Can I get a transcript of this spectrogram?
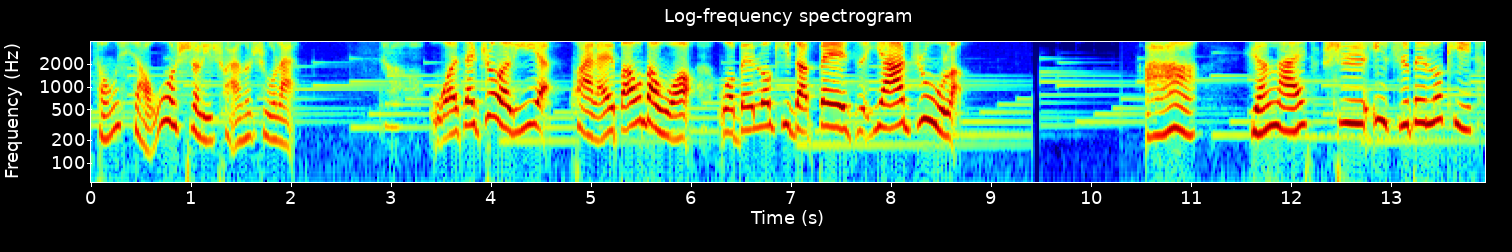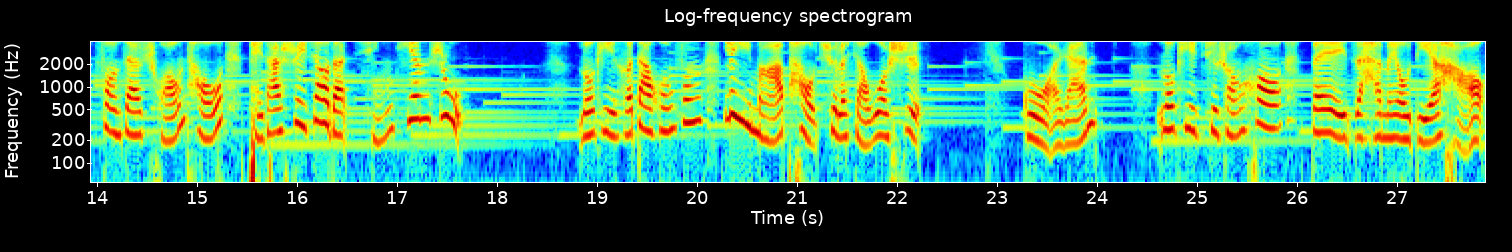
从小卧室里传了出来：“我在这里，快来帮帮我！我被 Loki 的被子压住了。”啊！原来是一直被 Loki 放在床头陪他睡觉的擎天柱。Loki 和大黄蜂立马跑去了小卧室。果然 Loki 起床后，被子还没有叠好，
